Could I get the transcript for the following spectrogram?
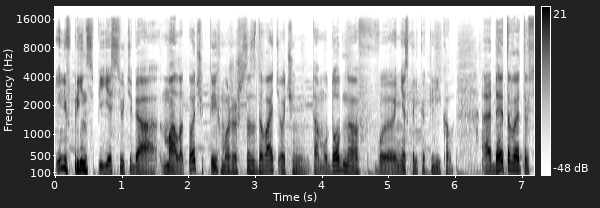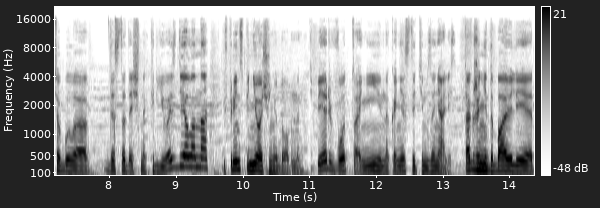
Или, в принципе, если у тебя мало точек, ты их можешь создавать очень там удобно в несколько кликов. До этого это все было достаточно криво сделано и, в принципе, не очень удобно. Теперь вот они наконец-то этим занялись. Также не добавили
